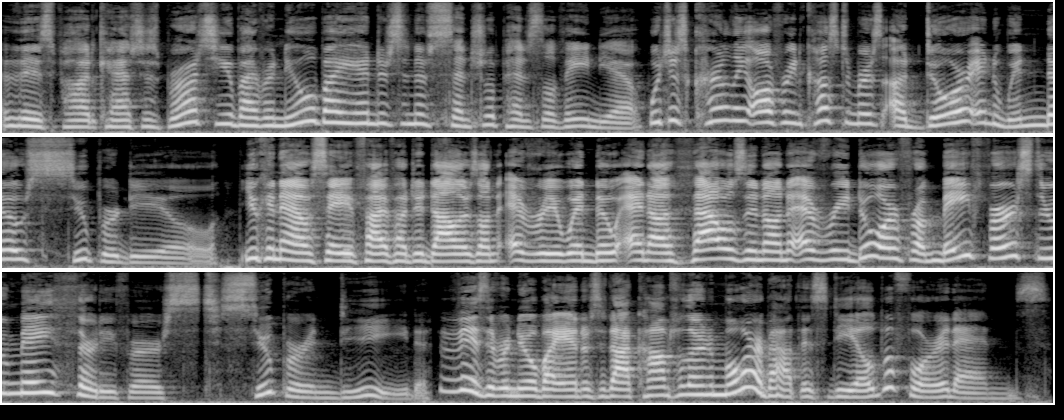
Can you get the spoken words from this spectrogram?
This podcast is brought to you by Renewal by Andersen of Central Pennsylvania, which is currently offering customers a door and window super deal. You can now save $500 on every window and 1,000 on every door from May 1st through May 31st. Super indeed. Visit renewalbyandersen.com to learn more about this deal before it ends.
